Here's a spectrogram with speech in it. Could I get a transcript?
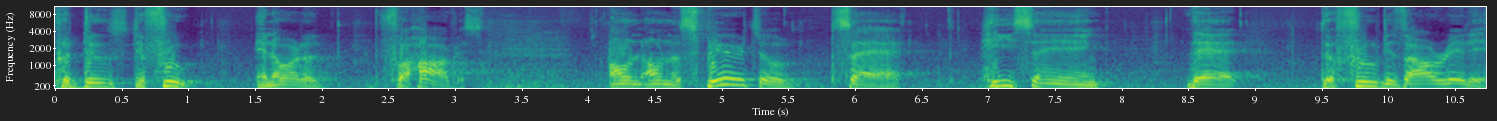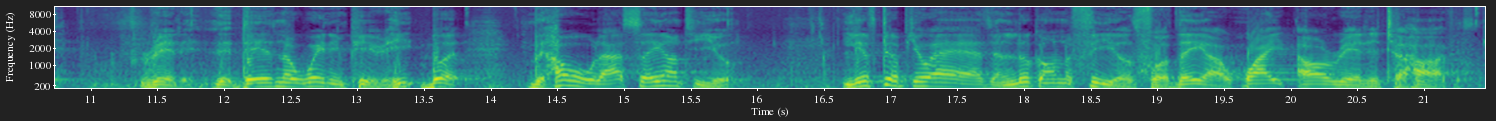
produce the fruit in order for harvest. On, on the spiritual side, he's saying that the fruit is already ready. There's no waiting period. He, but behold, I say unto you, lift up your eyes and look on the fields, for they are white already to harvest.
